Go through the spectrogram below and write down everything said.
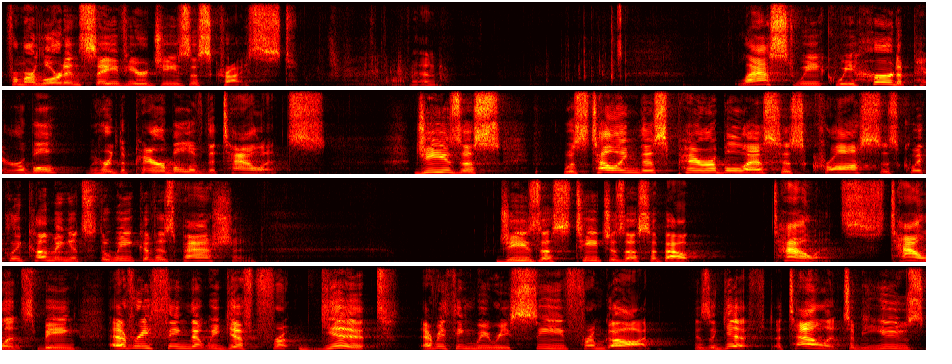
from our Lord and Savior, Jesus Christ. Amen. Last week, we heard a parable. We heard the parable of the talents. Jesus was telling this parable as his cross is quickly coming. It's the week of his passion. Jesus teaches us about talents. Talents being everything that we gift from, get, everything we receive from God is a gift, a talent to be used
